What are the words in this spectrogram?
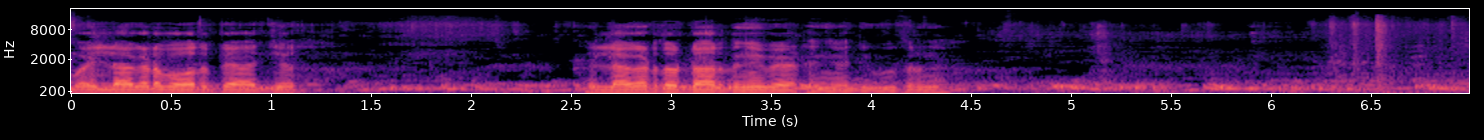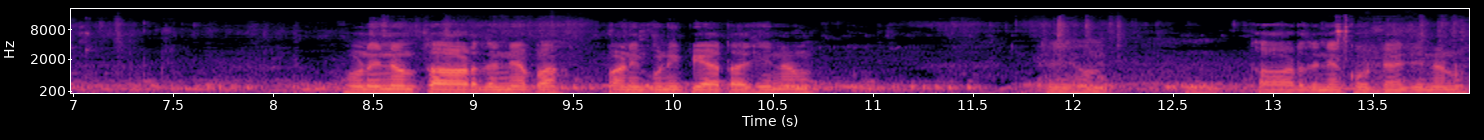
ਬਈ, ਲਗੜ ਬਹੁਤ ਪਿਆ ਅੱਜ। ਲਗੜ ਤੋਂ ਡਰਦੀਆਂ ਬੈਠ ਗਈਆਂ ਜੀ ਕਬੂਤਰੀਆਂ। ਹੁਣ ਇਹਨਾਂ ਨੂੰ ਤਾੜ ਦਿੰਨੇ ਆਪਾਂ। ਪਾਣੀ ਪੂਣੀ ਪਿਆਤਾ ਸੀ ਇਹਨਾਂ ਨੂੰ। ਤੇ ਹੁਣ ਤਾੜ ਦਿੰਨੇ ਖੋਡਿਆਂ 'ਚ ਇਹਨਾਂ ਨੂੰ।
